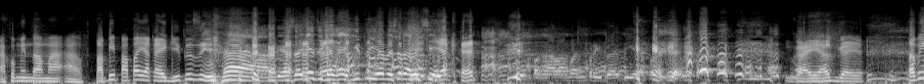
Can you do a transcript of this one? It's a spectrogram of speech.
aku minta maaf. Tapi Papa ya kayak gitu sih. Nah biasanya juga kayak gitu ya Mr. Alex ya Iya kan? Pengalaman pribadi ya Pak. Enggak ya, enggak ya. Tapi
